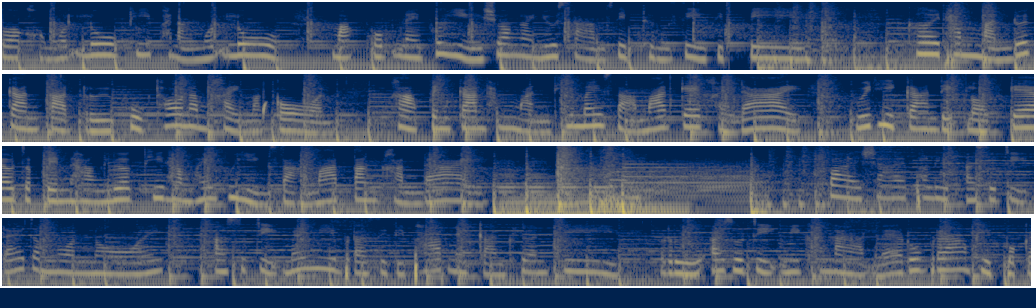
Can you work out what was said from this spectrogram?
ตัวของมดลูกที่ผนังมดลูก มักพบในผู้หญิงช่วงอายุ 30-40 ปี เคยทำหมันด้วยการตัดหรือผูกท่อนำไข่มาก่อน หากเป็นการทำหมันที่ไม่สามารถแก้ไขได้ วิธีการเด็กหลอดแก้วจะเป็นทางเลือกที่ทำให้ผู้หญิงสามารถตั้งครรภ์ได้ ฝ่ายชายผลิตอสุจิ มีประสิทธิภาพในการเคลื่อนที่ หรืออสุจิมีขนาดและรูปร่างผิดปก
